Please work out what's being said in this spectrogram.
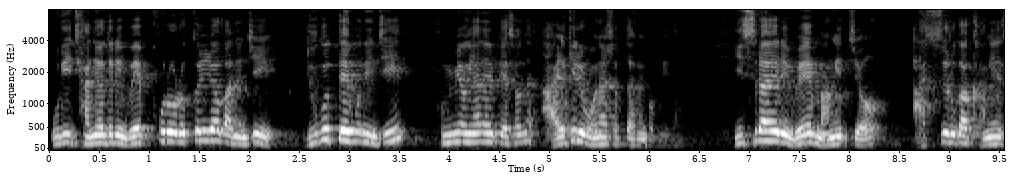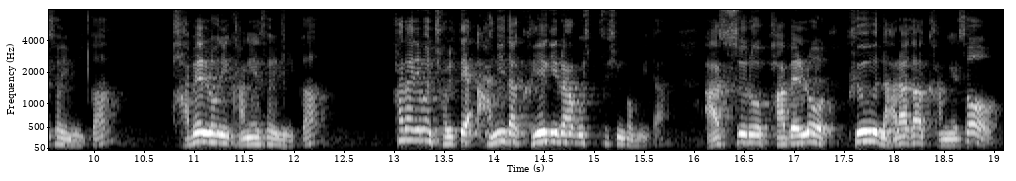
우리 자녀들이 왜 포로로 끌려가는지 누구 때문인지 분명히 하나님께서는 알기를 원하셨다는 겁니다. 이스라엘이 왜 망했죠? 아수르가 강해서입니까? 바벨론이 강해서입니까? 하나님은 절대 아니다 그 얘기를 하고 싶으신 겁니다. 아수르, 바벨론 그 나라가 강해서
